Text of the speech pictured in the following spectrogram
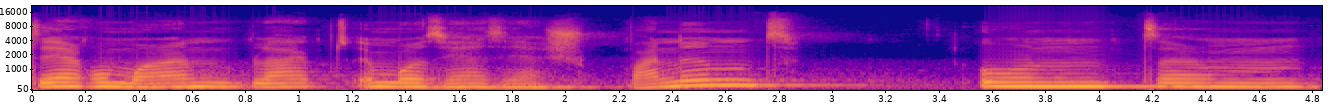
der Roman bleibt immer sehr, sehr spannend und ähm,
